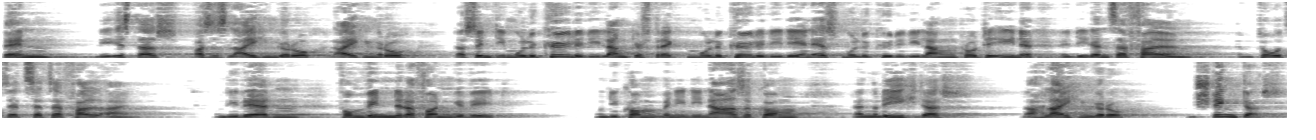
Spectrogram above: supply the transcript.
Denn, wie ist das? Was ist Leichengeruch? Leichengeruch, das sind die Moleküle, die langgestreckten Moleküle, die DNS-Moleküle, die langen Proteine, die dann zerfallen. Im Tod setzt der Zerfall ein. Und die werden vom Winde davongeweht. Und die kommen, wenn die in die Nase kommen, dann riecht das nach Leichengeruch. Stinkt das.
